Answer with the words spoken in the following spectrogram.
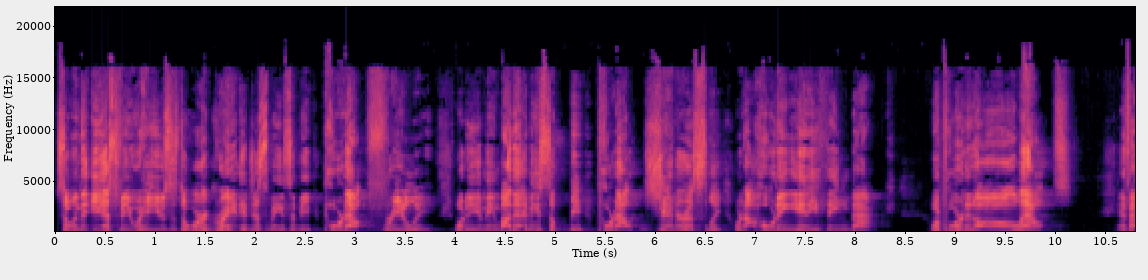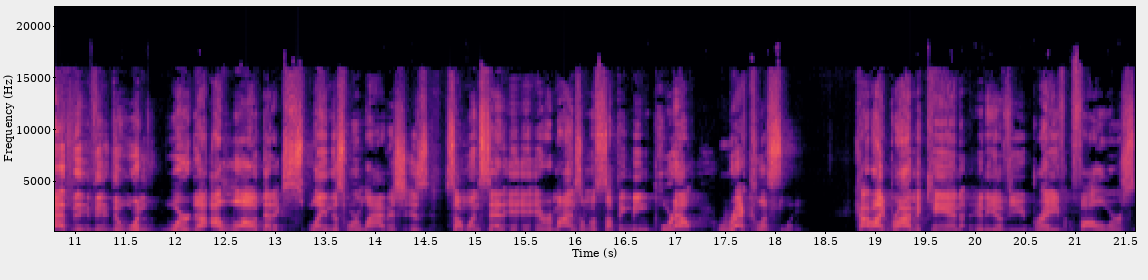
So in the ESV where he uses the word great, it just means to be poured out freely. What do you mean by that? It means to be poured out generously. We're not holding anything back. We're pouring it all out. In fact, the, the, the one word that I love that explained this word lavish is someone said it, it reminds them of something being poured out recklessly. Kind of like Brian McCann, any of you brave followers.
